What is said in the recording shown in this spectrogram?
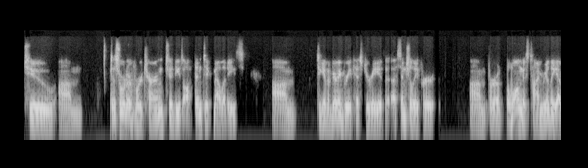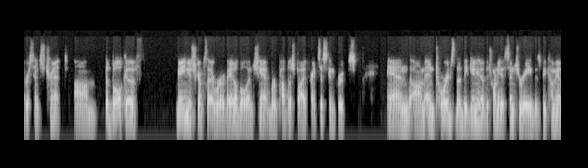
to um, to sort of return to these authentic melodies. Um, to give a very brief history, essentially for um, for the longest time, really ever since Trent, um, the bulk of manuscripts that were available in chant were published by Franciscan groups, and um, and towards the beginning of the 20th century, it was becoming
